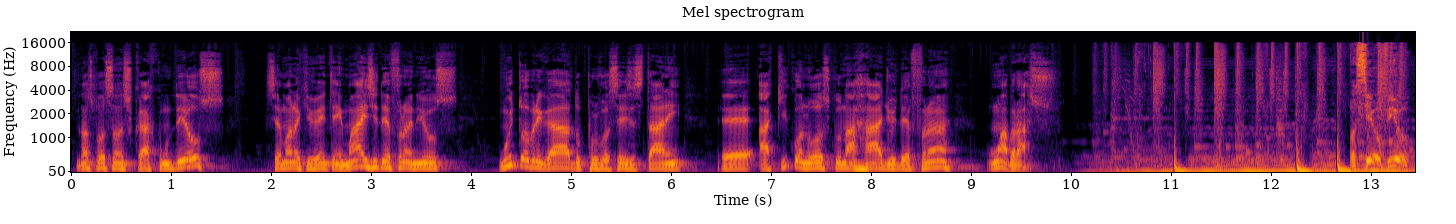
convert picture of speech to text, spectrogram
Que nós possamos ficar com Deus. Semana que vem tem mais Idefran News. Muito obrigado por vocês estarem é, aqui conosco na Rádio Idefran. Um abraço. Você ouviu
